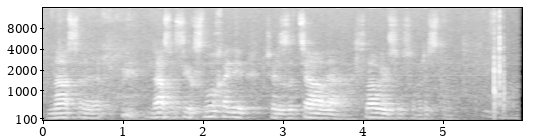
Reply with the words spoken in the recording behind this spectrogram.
нас, е, нас усіх слухає через отця Олега. Слава Ісусу Христу!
